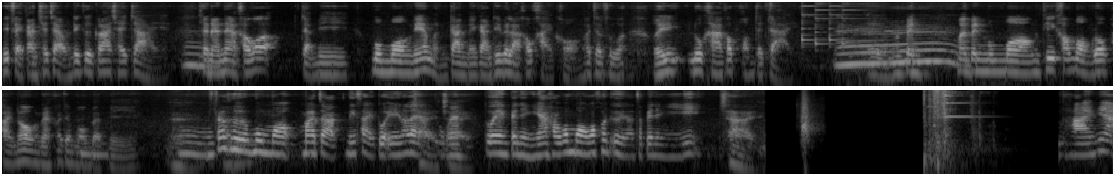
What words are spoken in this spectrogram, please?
นิสัยการใช้จ่ายของที่คือกล้าใช้จ่ายอืมฉะนั้นเนี่ยเขาก็จะมีมุมมองเนี้ยเหมือนกันในการที่เวลาเขาขายของเขาจะรู้สึกว่าเฮ้ยลูกค้าก็พร้อมจะจ่ายเออมันเป็นมันเป็นมุมมองที่เขามองโลกภายนอกนะเขาจะมองแบบนี้เอออืมก็คือมุมมองมาจากนิสัยตัวเองนั่นแหละใช่ถูกไหมใช่ตัวเองเป็นอย่างเงี้ยเขาก็มองว่าคนอื่นอาจจะเป็นอย่างนี้ ใช่สุดท้ายเนี่ย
